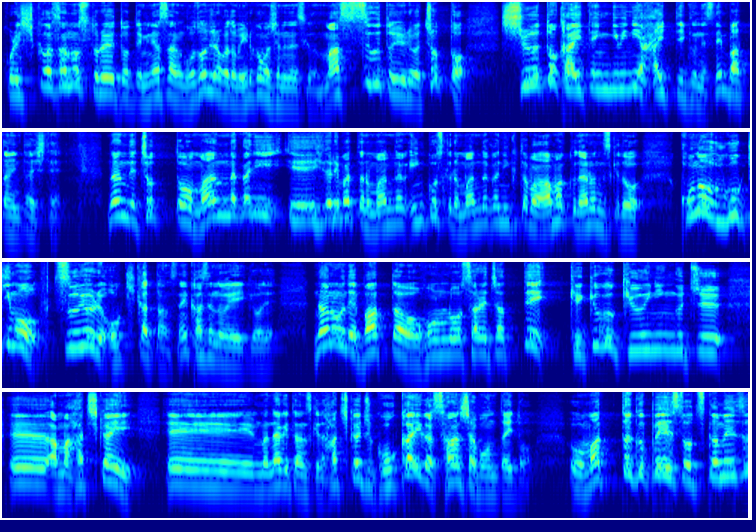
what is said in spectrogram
これ石川さんのストレートって皆さんご存知の方もいるかもしれないですけどまっすぐというよりはちょっとシュート回転気味に入っていくんですねバッターに対して。なんでちょっと真ん中に、えー、左バッターの真ん中インコースから真ん中に行く球は甘くなるんですけどこの動きも普通より大きかったんですね風の影響で。なのでバッターは翻弄されちゃって結局9イニング中、えーあまあ、8回、えーまあ、投げたんですけど8回中5回が三者凡退と。全くペースをつかめず、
